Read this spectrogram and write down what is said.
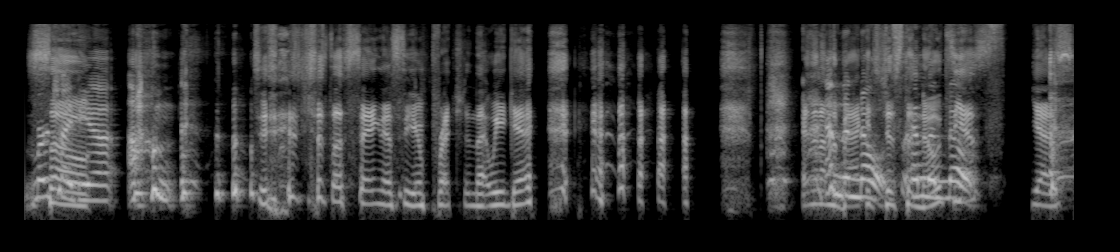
Merch So- idea. Um, it's just us saying that's the impression that we get. and then on and the the back, notes. it's just the notes. The Yes, notes. yes.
